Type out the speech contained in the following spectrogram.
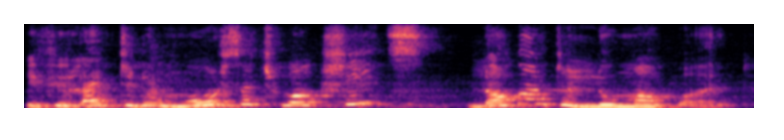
If you like to do more such worksheets, log on to Luma World.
